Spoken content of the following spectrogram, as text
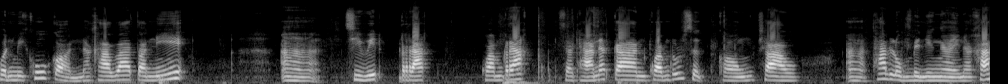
คนมีคู่ก่อนนะคะว่าตอนนี้ชีวิตรักความรักสถานการณ์ความรู้สึกของชาวอ่าธาตุลมเป็นยังไงนะคะ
